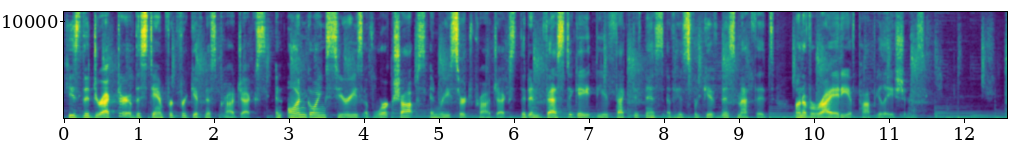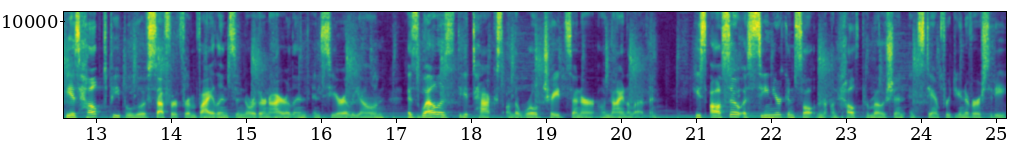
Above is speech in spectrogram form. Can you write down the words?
He's the director of the Stanford Forgiveness Projects, an ongoing series of workshops and research projects that investigate the effectiveness of his forgiveness methods on a variety of populations. He has helped people who have suffered from violence in Northern Ireland and Sierra Leone, as well as the attacks on the World Trade Center on 9 11. He's also a senior consultant on health promotion at Stanford University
